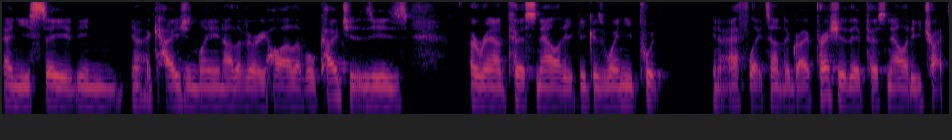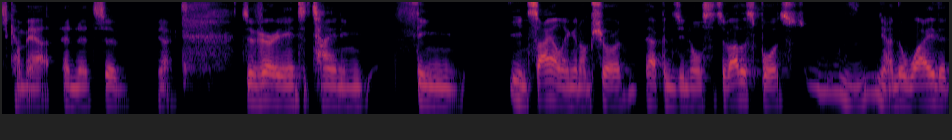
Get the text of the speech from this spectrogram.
and you see it in you know, occasionally in other very high level coaches, is around personality. Because when you put you know athletes under great pressure, their personality traits come out, and it's a you know it's a very entertaining thing in sailing, and I'm sure it happens in all sorts of other sports. You know, the way that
